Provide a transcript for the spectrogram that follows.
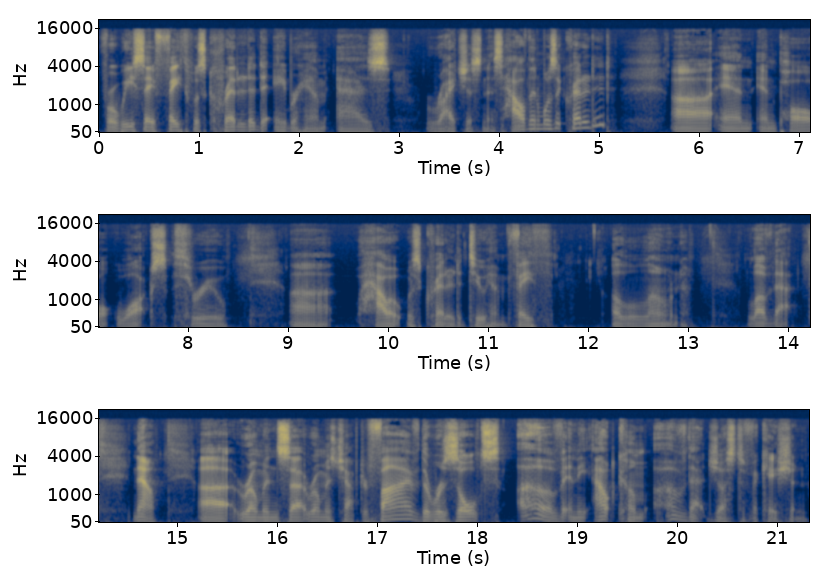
For we say faith was credited to Abraham as righteousness. How then was it credited? Uh, and and Paul walks through uh, how it was credited to him. Faith alone. Love that. Now, uh, Romans uh, Romans chapter five, the results of and the outcome of that justification.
